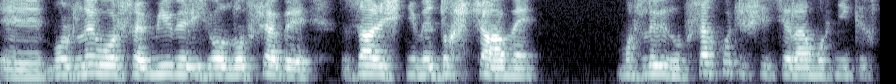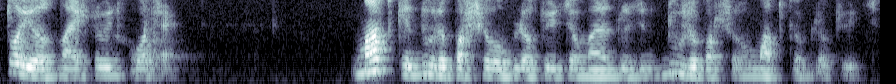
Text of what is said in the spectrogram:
Е, можливо, ще мій регіон взагалі би залишніми дощами. Можливо, він взагалі хоче ці рамошники, хто його знає, що він хоче. Матки дуже паршиво обльотуються в мене, друзі, дуже паршиво матки обльотуються.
